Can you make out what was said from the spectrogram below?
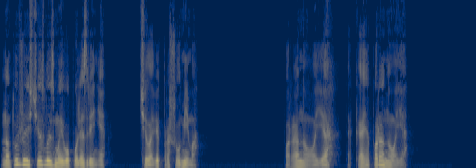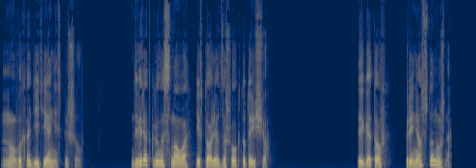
но тут же исчезла из моего поля зрения. Человек прошел мимо. Паранойя. Такая паранойя. Но выходить я не спешил. Дверь открылась снова, и в туалет зашел кто-то еще. «Ты готов? Принес, что нужно?»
